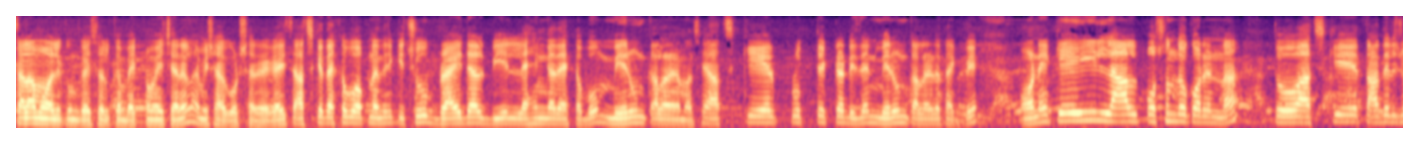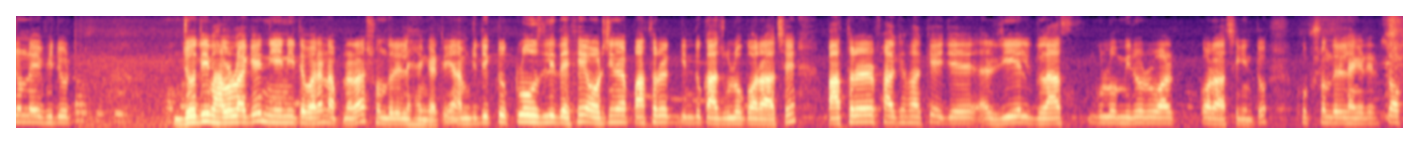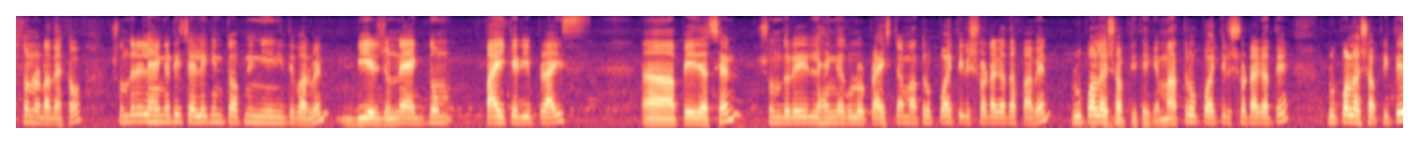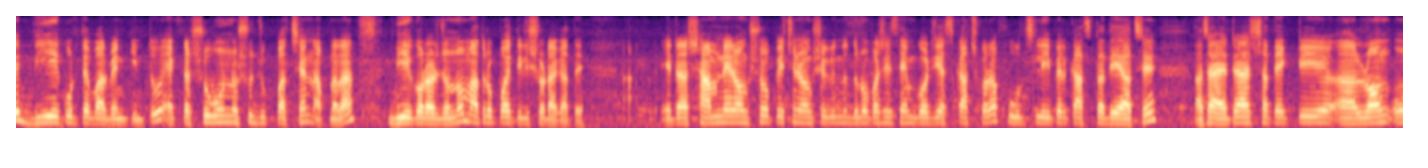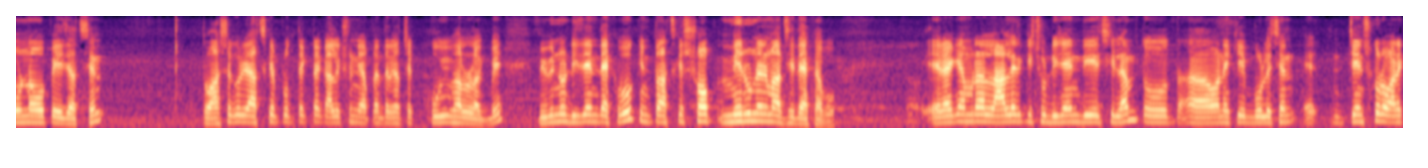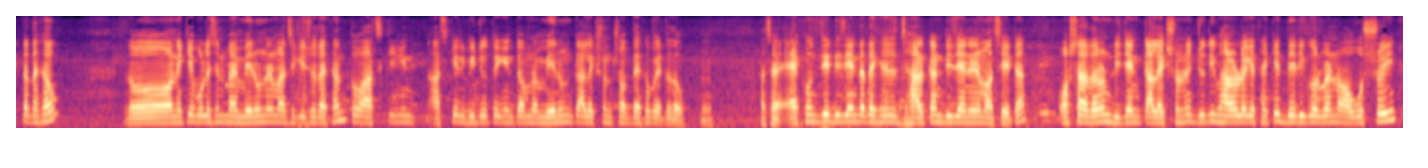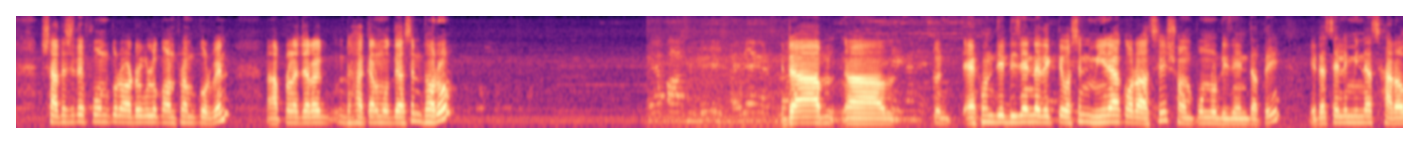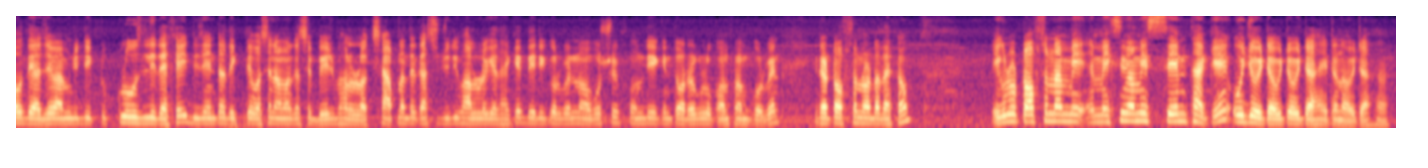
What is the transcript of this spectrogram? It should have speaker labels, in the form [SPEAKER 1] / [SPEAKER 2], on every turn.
[SPEAKER 1] সালামু আলাইকুম guys welcome back to my channel আমি সাগর সারের। গাইস আজকে দেখাবো আপনাদের কিছু ব্রাইডাল বিয়ের লেহেঙ্গা দেখাবো মেরুন কালারের মাঝে। আজকের প্রত্যেকটা ডিজাইন মেরুন কালারে থাকবে। অনেকেই লাল পছন্দ করেন না, তো আজকে তাদের জন্য এই ভিডিওটি যদি ভালো লাগে, নিয়ে নিতে পারেন আপনারা সুন্দরী লেহেঙ্গাটি। আমি যদি একটু ক্লোজলি দেখে অরিজিনাল পাথরের কিন্তু কাজগুলো করা আছে। পাথরের ফাঁকে ফাঁকে এই যে রিয়েল গ্লাসগুলো মিরর ওয়ার্ক করা আছে কিন্তু। খুব সুন্দরী লেহেঙ্গাটি টপ সোনাটা দেখাও। সুন্দরী লেহেঙ্গাটি চাইলে কিন্তু আপনি নিয়ে নিতে পারবেন। বিয়ের জন্য একদম পাইকারি প্রাইস পেয়ে যাচ্ছেন। সুন্দর এই লেহেঙ্গাগুলোর প্রাইসটা মাত্র পঁয়ত্রিশশো টাকাতে পাবেন রূপালয় শপটি থেকে। মাত্র পঁয়ত্রিশশো টাকাতে রূপালয় শপটিতে বিয়ে করতে পারবেন কিন্তু একটা সুবর্ণ সুযোগ পাচ্ছেন আপনারা বিয়ে করার জন্য মাত্র পঁয়ত্রিশশো টাকাতে। এটা সামনের অংশ, পেছনের অংশ কিন্তু দুটো পাশে সেম গর্জিয়াস কাজ করা ফুল স্লিপের কাজটা দেওয়া আছে। আচ্ছা এটার সাথে একটি লং ওড়নাও পেয়ে যাচ্ছেন। তো আশা করি আজকের প্রত্যেকটা কালেকশনই আপনাদের কাছে খুবই ভালো লাগবে। বিভিন্ন ডিজাইন দেখাবো, কিন্তু আজকে সব মেরুনের মাঝে দেখাবো। এর আগে আমরা লালের কিছু ডিজাইন দিয়েছিলাম, তো অনেকে বলেছেন চেঞ্জ করো আরেকটা দেখাও। তো অনেকে বলেছেন, ভাই, মেরুনের মাঝে কিছু দেখান। তো আজকে আজকের ভিডিওতে কিন্তু আমরা মেরুন কালেকশন সব দেখাবো, এটা দাও। আচ্ছা এখন যে ডিজাইনটা দেখেছে ঝাড়খান্ড ডিজাইনের মাঝে এটা, অসাধারণ ডিজাইন কালেকশনের। যদি ভালো লেগে থাকে, দেরি করবেন না, অবশ্যই সাথে সাথে ফোন করে অর্ডারগুলো কনফার্ম করবেন। আপনারা যারা ঢাকার মধ্যে আছেন, ধরো। এটা এখন যে ডিজাইনটা দেখতে পাচ্ছেন মিনা করা আছে সম্পূর্ণ ডিজাইনটাতে এটা চাইলে মিনা ছাড়াও দেওয়া যাবে। আমি যদি একটু ক্লোজলি দেখাই, ডিজাইনটা দেখতে পাচ্ছেন, আমার কাছে বেশ ভালো লাগছে। আপনাদের কাছে যদি ভালো লেগে থাকে, দেরি করবেন না, অবশ্যই ফোন দিয়ে কিন্তু অর্ডারগুলো কনফার্ম করবেন। এটা টপসনটা দেখাও। এগুলো টপসের নাম ম্যাক্সিমামই সেম থাকে। ওই যে ওইটা ওইটা ওইটা, এটা না, ওইটা হ্যাঁ।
